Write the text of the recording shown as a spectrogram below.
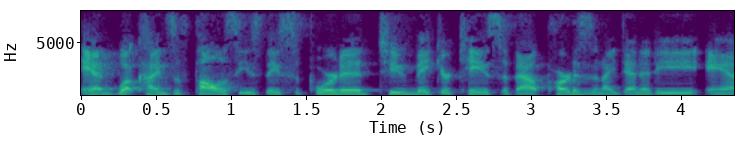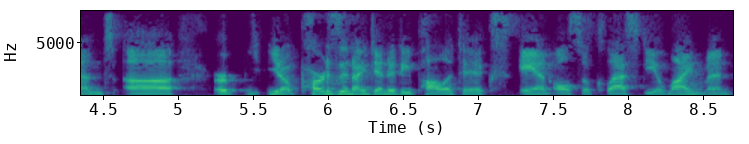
and what kinds of policies they supported to make your case about partisan identity and uh, or you know partisan identity politics and also class de-alignment.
